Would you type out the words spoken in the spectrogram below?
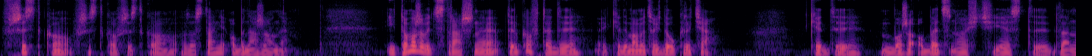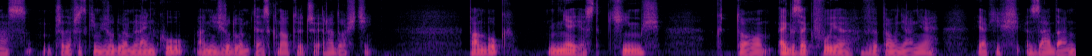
Wszystko, wszystko, wszystko zostanie obnażone. I to może być straszne tylko wtedy, kiedy mamy coś do ukrycia, kiedy Boża obecność jest y, dla nas przede wszystkim źródłem lęku, a nie źródłem tęsknoty czy radości. Pan Bóg nie jest kimś, kto egzekwuje wypełnianie jakichś zadań,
